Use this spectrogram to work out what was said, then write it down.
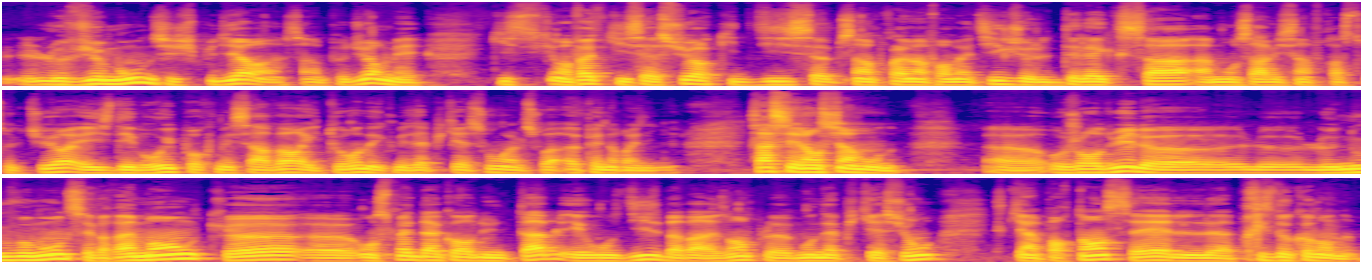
le vieux monde, si je puis dire, c'est un peu dur, mais qui, en fait, qui s'assure, qui dit c'est un problème informatique, je le délègue ça à mon service infrastructure et il se débrouille pour que mes serveurs ils tournent et que mes applications elles soient up and running. Ça, c'est l'ancien monde. Euh, Aujourd'hui, le, nouveau monde, c'est vraiment que euh, on se mette d'accord d'une table et on se dise, bah, par exemple, mon application, ce qui est important, c'est la prise de commande.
